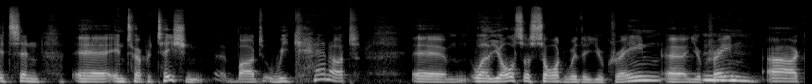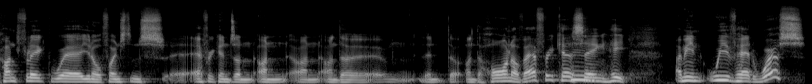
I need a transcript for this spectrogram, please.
it's an uh, interpretation, but we cannot. Um, well, you also saw it with the Ukraine uh, Ukraine uh, conflict, where you know, for instance, Africans on on on on the, um, the, the on the Horn of Africa saying, "Hey, I mean, we've had worse."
